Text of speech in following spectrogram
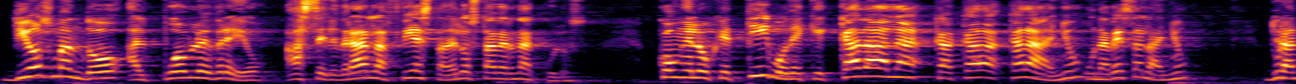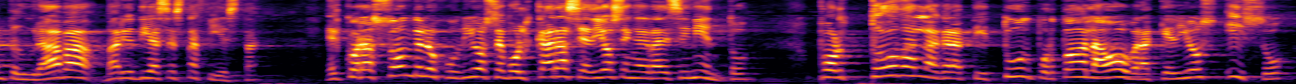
Dios mandó al pueblo hebreo a celebrar la fiesta de los tabernáculos con el objetivo de que cada, cada, cada, año, una vez al año, durante duraba varios días esta fiesta, el corazón de los judíos se volcara hacia Dios en agradecimiento por toda la gratitud, por toda la obra que Dios hizo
